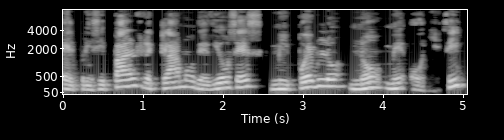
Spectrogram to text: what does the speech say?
El principal reclamo de Dios es mi pueblo no me oye. ¿Sí?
